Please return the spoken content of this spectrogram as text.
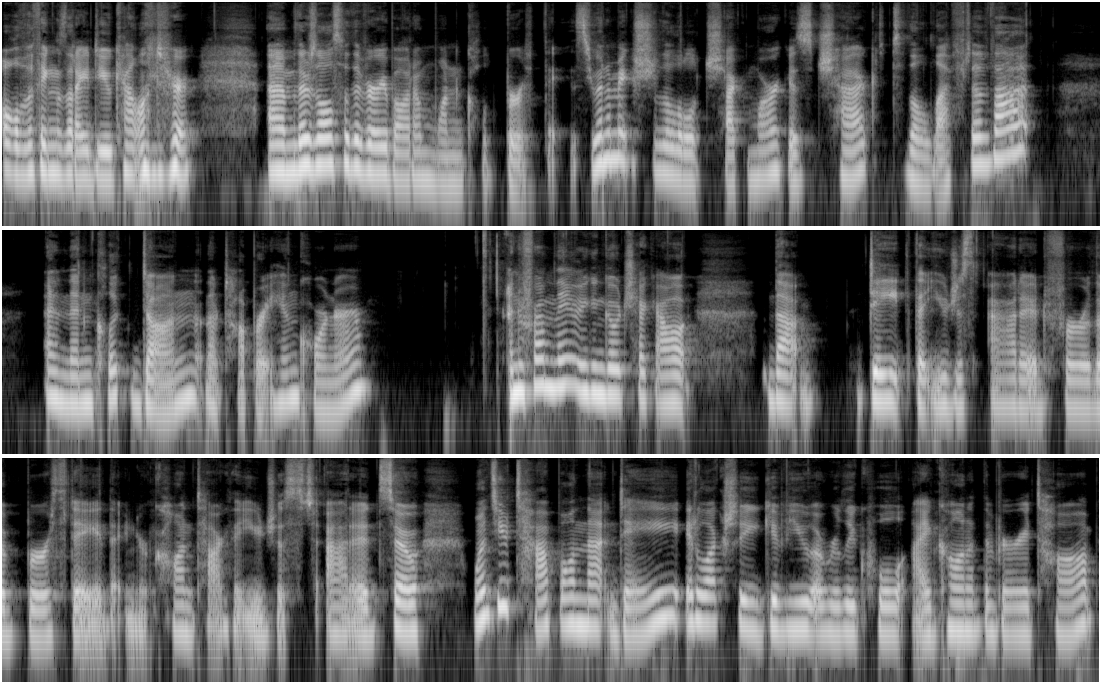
all the things that I do calendar. Um, there's also the very bottom one called birthdays. You want to make sure the little check mark is checked to the left of that, and then click done in the top right hand corner. And from there, you can go check out that date that you just added for the birthday that in your contact that you just added. So once you tap on that day, it'll actually give you a really cool icon at the very top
